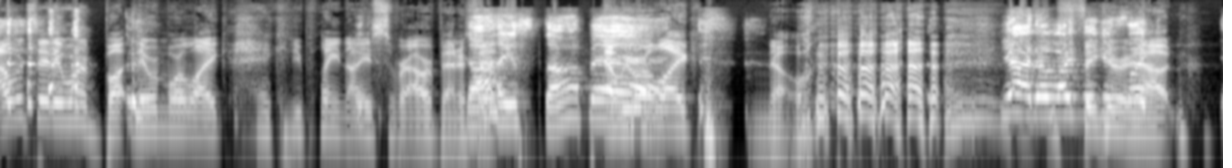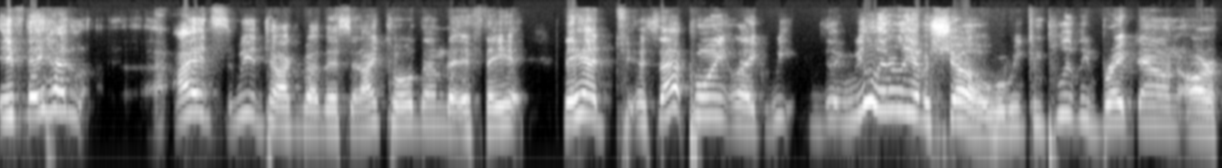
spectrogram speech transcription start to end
I would say they weren't, but they were more like, "Hey, can you play nice for our benefit?" Guys, stop it. and we were like, "No." Yeah, no, my thing Figure is it like, out. if they had, I had we had talked about this, and I told them that if they they had at that point, like we we literally have a show where we completely break down our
